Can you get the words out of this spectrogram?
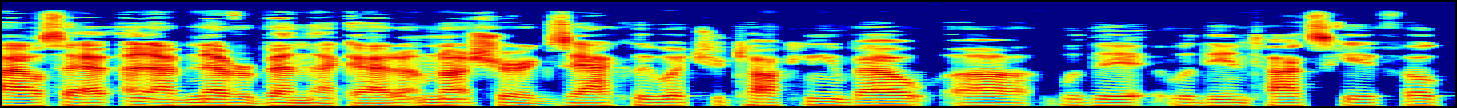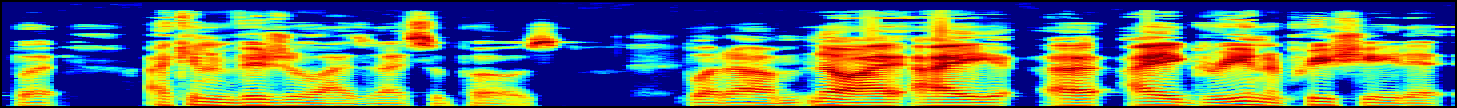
I'll say I've never been that guy. I'm not sure exactly what you're talking about uh, with the with the intoxicated folk, but I can visualize it, I suppose. But um, no, I, I I agree and appreciate it.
